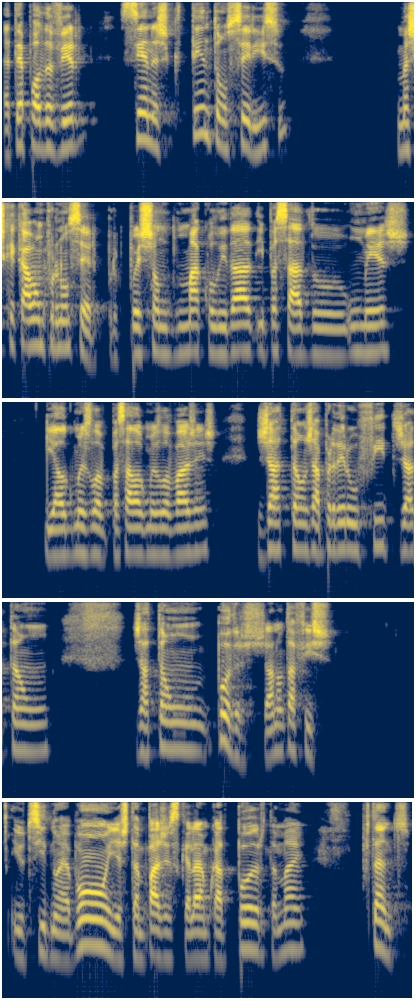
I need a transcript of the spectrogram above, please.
até pode haver cenas que tentam ser isso, mas que acabam por não ser, porque depois são de má qualidade e passado um mês e algumas, passado algumas lavagens já estão, já perderam o fit, já estão já estão podres, já não está fixe. E o tecido não é bom e a estampagem se calhar é um bocado podre também. Portanto,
